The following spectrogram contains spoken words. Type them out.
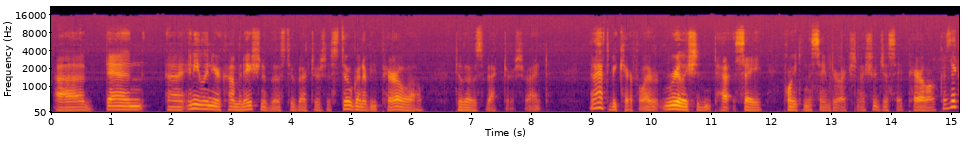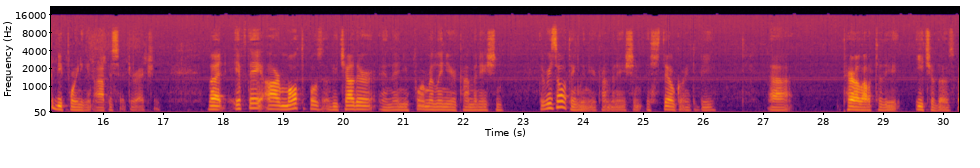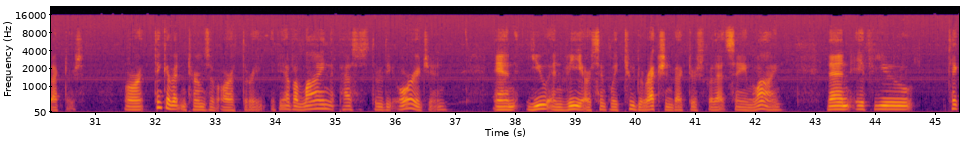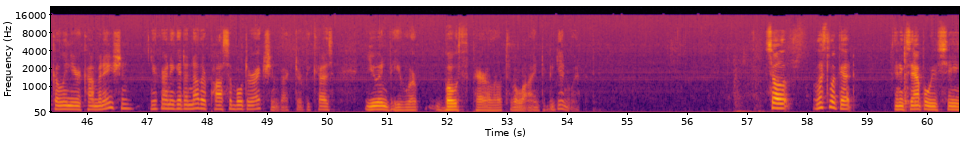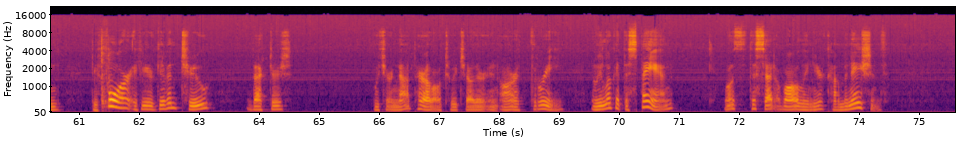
uh, then uh, any linear combination of those two vectors is still going to be parallel to those vectors, right? And I have to be careful. I really shouldn't say point in the same direction. I should just say parallel, because they could be pointing in opposite direction. But if they are multiples of each other and then you form a linear combination, the resulting linear combination is still going to be uh, parallel to the, each of those vectors. Or think of it in terms of R3. If you have a line that passes through the origin, and u and v are simply two direction vectors for that same line, then if you take a linear combination, you're going to get another possible direction vector because u and v were both parallel to the line to begin with. So let's look at an example we've seen before. If you're given two vectors which are not parallel to each other in R3, and we look at the span, well, it's the set of all linear combinations.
